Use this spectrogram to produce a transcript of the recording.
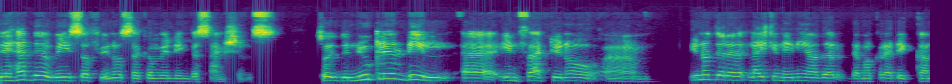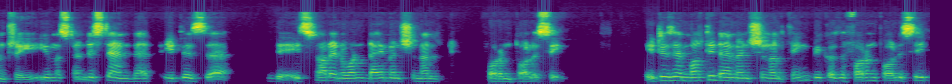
they had their ways of you know circumventing the sanctions. So the nuclear deal uh, in fact you know um, you know there are like in any other democratic country you must understand that it is uh, it's not a one dimensional foreign policy it is a multidimensional thing because the foreign policy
